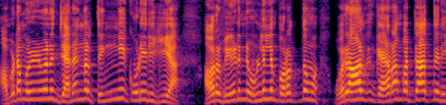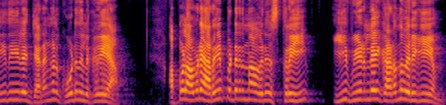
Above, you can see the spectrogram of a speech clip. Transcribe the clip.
അവിടെ മുഴുവനും ജനങ്ങൾ തിങ്ങിക്കൂടിയിരിക്കുക. അവർ വീടിന്റെ ഉള്ളിലും പുറത്തും ഒരാൾക്കും കയറാൻ പറ്റാത്ത രീതിയിൽ ജനങ്ങൾ കൂടി നിൽക്കുകയാണ്. അപ്പോൾ അവിടെ അറിയപ്പെട്ടിരുന്ന ഒരു സ്ത്രീ ഈ വീട്ടിലേക്ക് കടന്നു വരികയും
